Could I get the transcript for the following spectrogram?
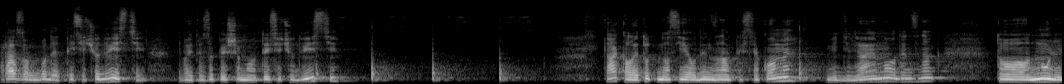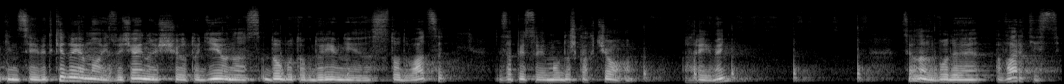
Разом буде 1200. Давайте запишемо 1200. Так, але тут у нас є один знак після коми. Відділяємо один знак. То 0 у кінці відкидаємо. І, звичайно, що тоді у нас добуток дорівнює 120. Записуємо в дужках чого? Гривень. Це у нас буде вартість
